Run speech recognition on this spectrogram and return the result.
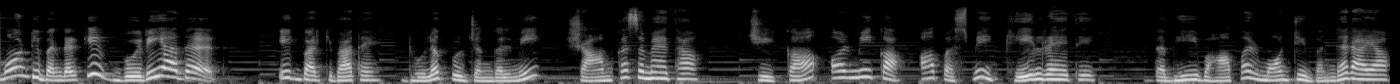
मोंटी बंदर की बुरी आदत। एक बार की बात है, ढोलकपुर जंगल में शाम का समय था। चीका और मीका आपस में खेल रहे थे। तभी वहाँ पर मोंटी बंदर आया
